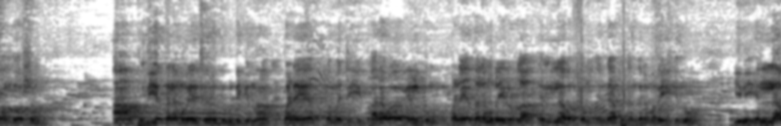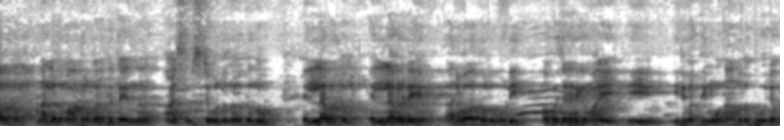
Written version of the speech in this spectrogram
സന്തോഷം. ആ പുതിയ തലമുറയെ ചേർത്ത് പിടിക്കുന്ന പഴയ കമ്മിറ്റി ഭാരവാഹികൾക്കും പഴയ തലമുറയിലുള്ള എല്ലാവർക്കും എന്റെ അഭിനന്ദനം അറിയിക്കുന്നു. ഇനി എല്ലാവർക്കും നല്ലത് മാത്രം വരത്തട്ടെ എന്ന് ആശംസിച്ചുകൊണ്ട് നിർത്തുന്നു. എല്ലാവർക്കും എല്ലാവരുടെയും അനുവാദത്തോടു കൂടി ഔപചാരികമായി ഈ ഇരുപത്തി മൂന്നാമത് പൂരം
